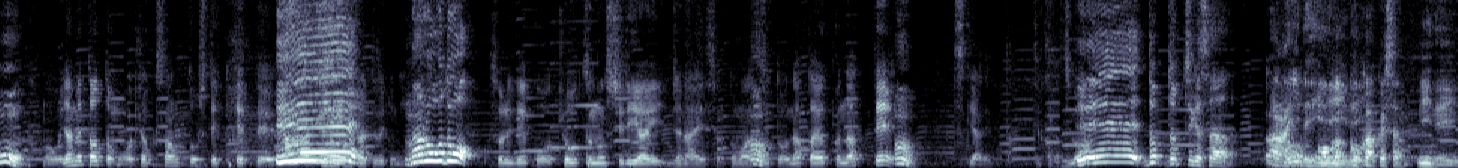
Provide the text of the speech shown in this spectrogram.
う。んあの辞めた後もお客さんとして来てて、えー。働いた時に。なるほど。それでこう共通の知り合いじゃないですよ。友達と仲良くなってうん。付き合えたっていう形で、ええどどっちがさのあいいねいいね告白いいね。告白したの？いいねいいね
